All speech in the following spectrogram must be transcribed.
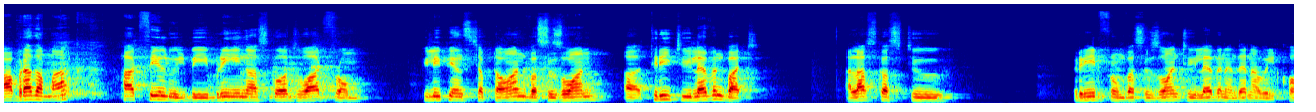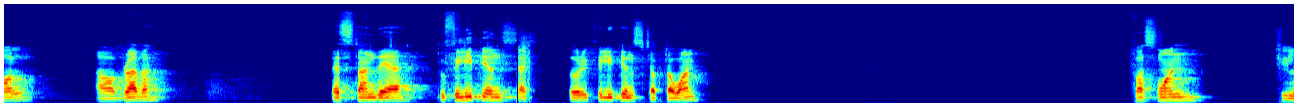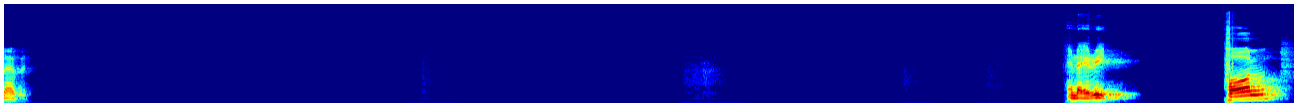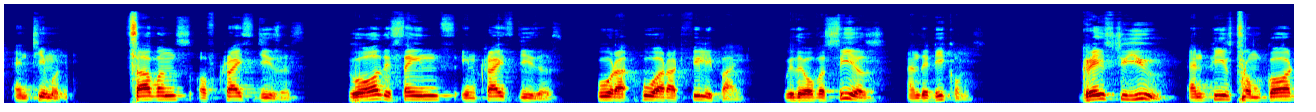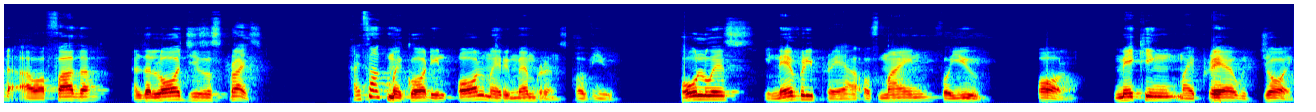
Our brother Mark Hatfield will be bringing us God's word from Philippians chapter 1, verses 1, uh, 3 to 11, but I'll ask us to read from verses 1 to 11, and then I will call our brother. Let's stand there to Philippians, sorry, Philippians chapter 1, verse 1 to 11. And I read Paul and Timothy, servants of Christ Jesus, to all the saints in Christ Jesus who are, who are at Philippi, with the overseers and the deacons. Grace to you and peace from God our Father and the Lord Jesus Christ. I thank my God in all my remembrance of you, always in every prayer of mine for you all, making my prayer with joy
